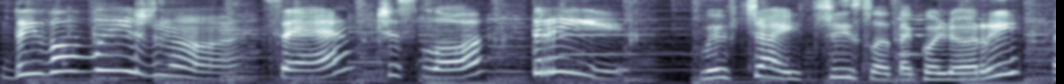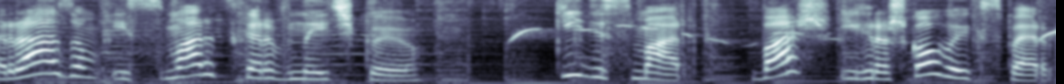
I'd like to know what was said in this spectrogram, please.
Дивовижно. Це число 3. Вивчай числа та кольори разом із смарт скарбничкою. Кіді Смарт, ваш іграшковий експерт.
